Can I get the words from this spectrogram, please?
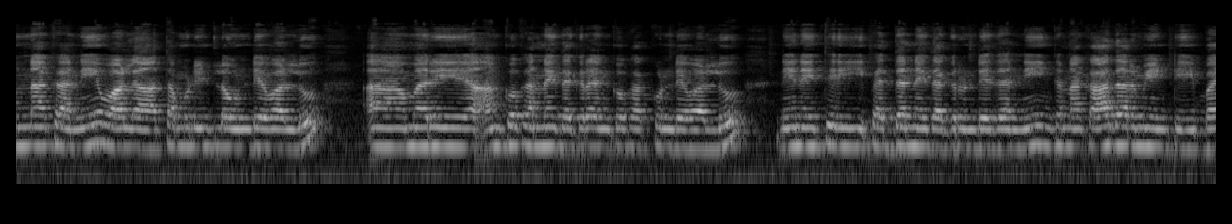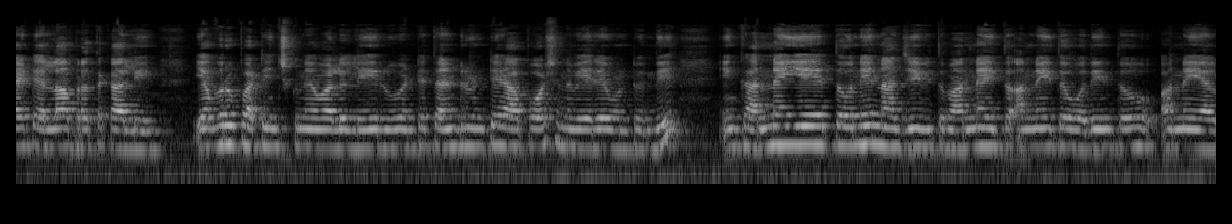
ఉన్నా కానీ వాళ్ళ తమ్ముడింట్లో ఉండేవాళ్ళు. మరి ఇంకొక అన్నయ్య దగ్గర ఇంకొక అక్క ఉండేవాళ్ళు. నేనైతే ఈ పెద్ద అన్నయ్య దగ్గర ఉండేదాన్ని. ఇంకా నాకు ఆధారం ఏంటి? బయట ఎలా బ్రతకాలి? ఎవరు పట్టించుకునే వాళ్ళు లేరు. అంటే తండ్రి ఉంటే ఆ పోషణ వేరే ఉంటుంది. ఇంకా అన్నయ్యతోనే నా జీవితం అన్నయ్యతో అన్నయ్యతో వదినతో అన్నయ్య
